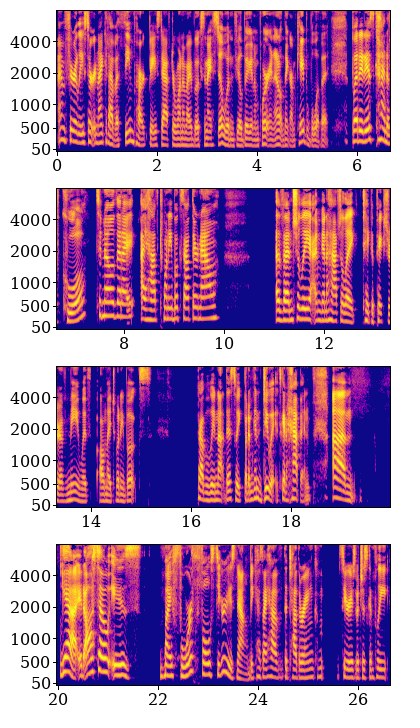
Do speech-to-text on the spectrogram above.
I'm fairly certain I could have a theme park based after one of my books and I still wouldn't feel big and important. I don't think I'm capable of it. But it is kind of cool to know that I I have 20 books out there now eventually I'm going to have to like take a picture of me with all my 20 books. Probably not this week, but I'm going to do it. It's going to happen. Um yeah, it also is my fourth full series now because I have the Tethering com- series which is complete,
